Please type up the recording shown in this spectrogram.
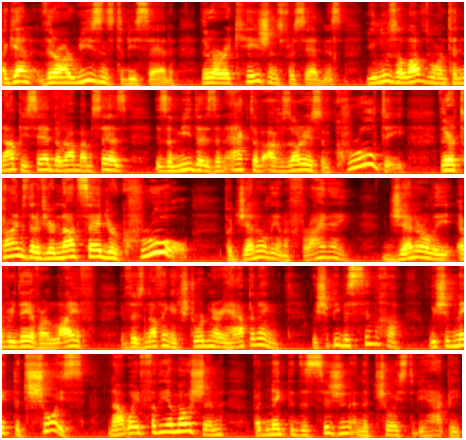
Again, there are reasons to be sad. There are occasions for sadness. You lose a loved one, to not be sad, the Rambam says, is a midah, is an act of achzarius, of cruelty. There are times that if you're not sad, you're cruel. But generally on a Friday, generally every day of our life, if there's nothing extraordinary happening, we should be besimcha. We should make the choice not wait for the emotion, but make the decision and the choice to be happy.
